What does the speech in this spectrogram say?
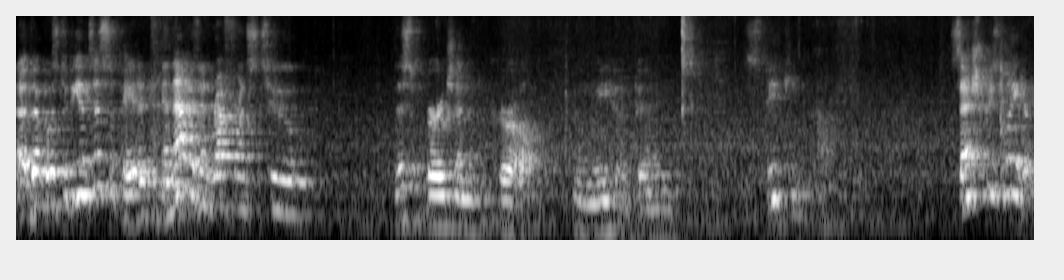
uh, that was to be anticipated, and that was in reference to this virgin girl whom we have been speaking of. Centuries later,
